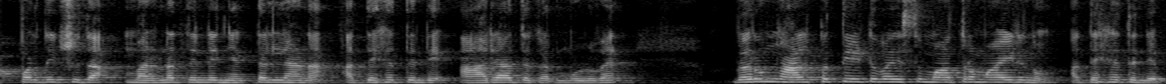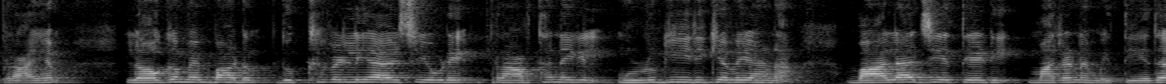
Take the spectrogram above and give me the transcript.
അപ്രതീക്ഷിത മരണത്തിന്റെ ഞെട്ടലിലാണ് അദ്ദേഹത്തിന്റെ ആരാധകർ മുഴുവൻ. വെറും നാൽപ്പത്തിയെട്ട് വയസ്സ് മാത്രമായിരുന്നു അദ്ദേഹത്തിന്റെ പ്രായം. ലോകമെമ്പാടും ദുഃഖവെള്ളിയാഴ്ചയുടെ പ്രാർത്ഥനയിൽ മുഴുകിയിരിക്കവെയാണ് ബാലാജിയെ തേടി മരണമെത്തിയത്.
